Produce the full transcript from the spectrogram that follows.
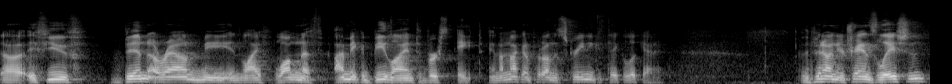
uh, if you've been around me in life long enough, I make a beeline to verse 8. And I'm not going to put it on the screen, you can take a look at it. Depending on your translation,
